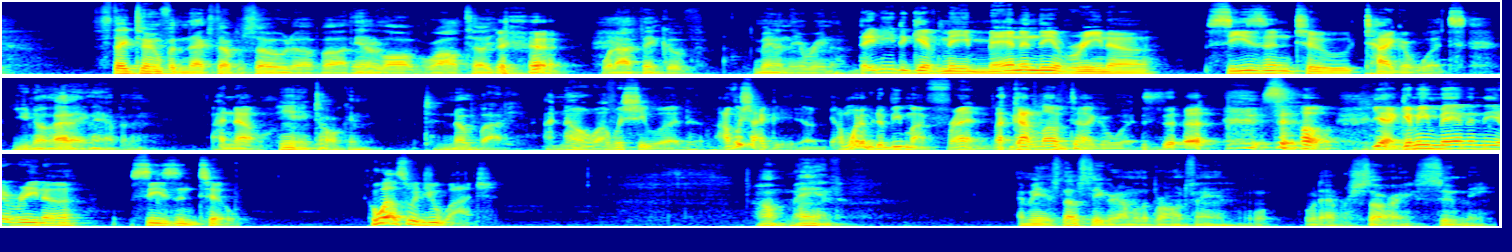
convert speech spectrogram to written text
stay tuned for the next episode of uh, the Interlog, where I'll tell you what I think of Man in the Arena. They need to give me Man in the Arena season two Tiger Woods. You know that ain't happening. I know. He ain't talking to nobody. I know. I wish he would. I wish I could. I want him to be my friend. Like I love Tiger Woods. so yeah, give me Man in the Arena season two. Who else would you watch? Oh man. I mean, it's no secret I'm a LeBron fan. Whatever. Sorry, sue me.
